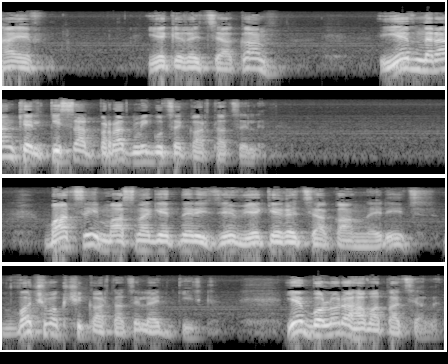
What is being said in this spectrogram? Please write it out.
նաեւ եկեղեցիական եւ նրանք էլ կիսատ պրատ միգուցե կարդացել են բացի մասնագետներից եւ եկեղեցիականներից ոչ ոք չի կարդացել այդ գիրքը եւ բոլորը հավատացյալ են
